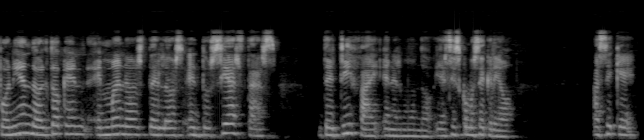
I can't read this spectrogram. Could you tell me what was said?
poniendo el token en manos de los entusiastas de DeFi en el mundo. Y así es como se creó. Así que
